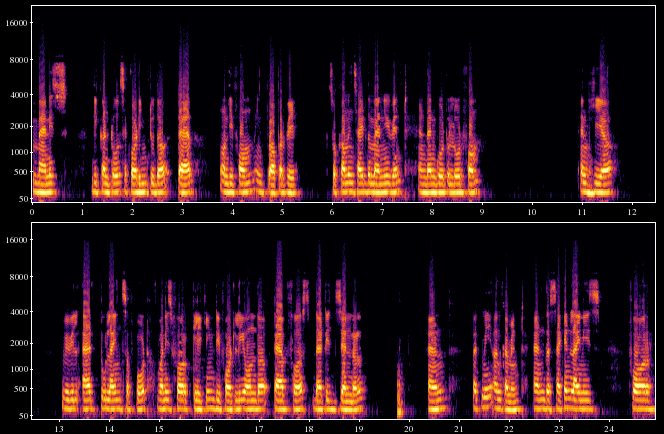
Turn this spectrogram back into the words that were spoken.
manage the controls according to the tab on the form in proper way. So come inside the menu event and then go to load form. And here we will add two lines of code. One is for clicking defaultly on the tab first that is general and let me uncomment. And the second line is for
